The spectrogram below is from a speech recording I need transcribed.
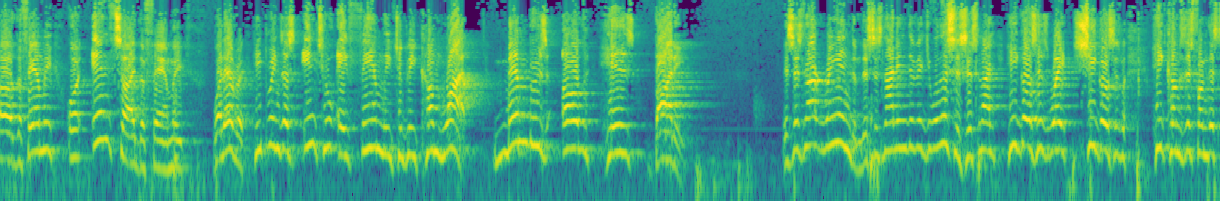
uh, the family or inside the family, whatever, He brings us into a family to become what? Members of His body. This is not random. This is not individualistic. It's not he goes his way, she goes his way. He comes this from this,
